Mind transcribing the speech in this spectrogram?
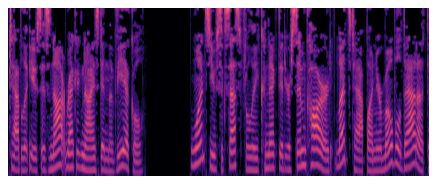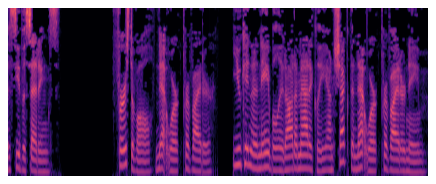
Tablet use is not recognized in the vehicle. Once you've successfully connected your SIM card, let's tap on your mobile data to see the settings. First of all, network provider. You can enable it automatically and check the network provider name.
